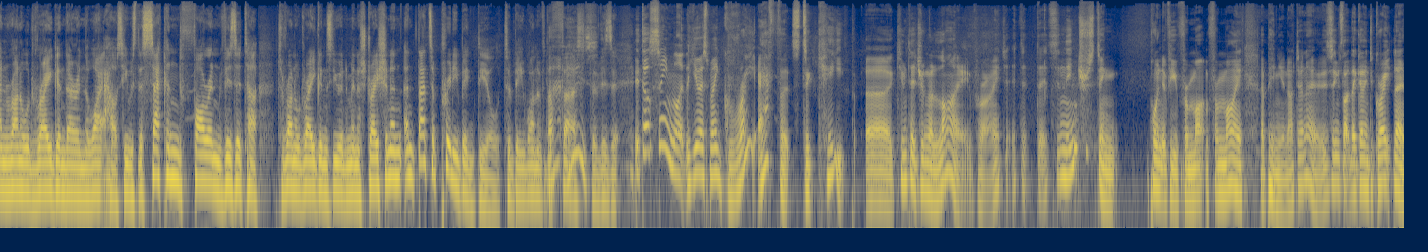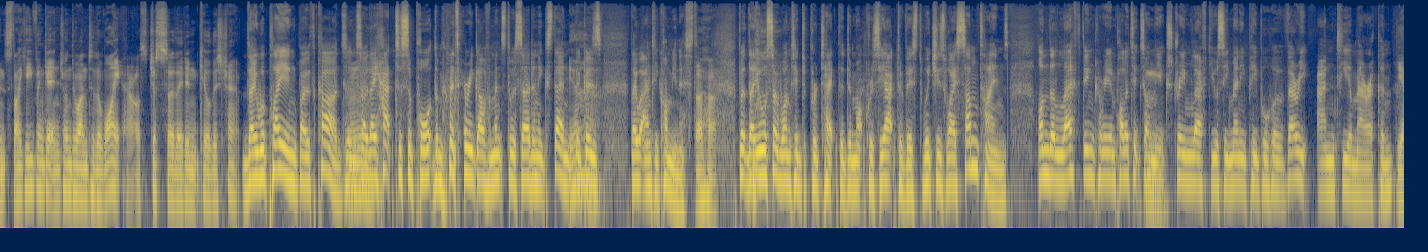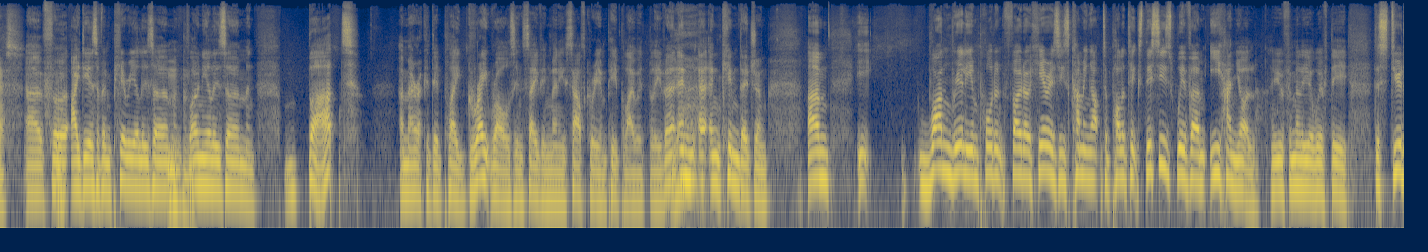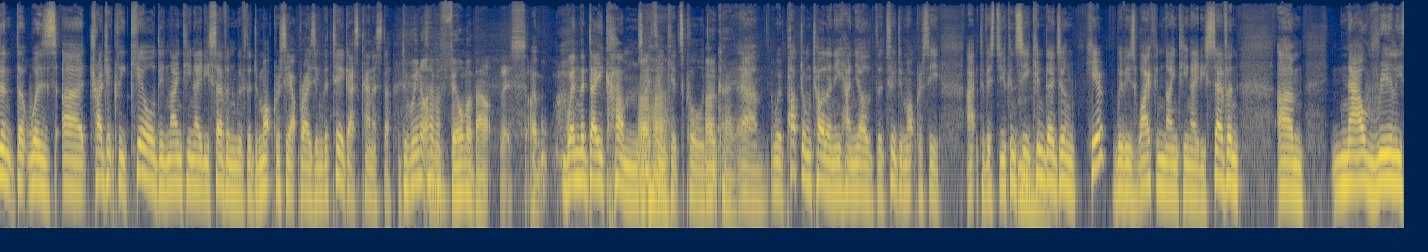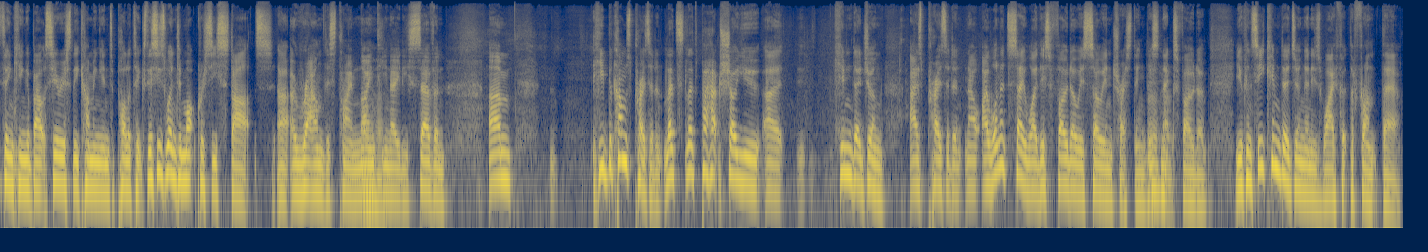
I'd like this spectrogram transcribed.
and Ronald Reagan there in the White House. He was the second foreign visitor to Ronald Reagan's new administration, and, and that's a pretty big deal to be one of the That first is. to visit. It does seem like the US made great efforts to keep uh, Kim Dae Jung alive, right? It, it, it's an interesting point of view from my, from my opinion. I don't know. It seems like they're going to great lengths, like even getting Chun to the White House just so they didn't kill this chap. They were playing both cards, and so mm. they had to support the military governments to a certain extent Yeah. because they were anti-communist. Uh-huh. But they also wanted to protect the democracy activist, which is why sometimes on the left in Korean politics, on the extreme left, you'll see many people who are very anti-American. Yes. Uh, for ideas of imperialism and colonialism, and but America did play great roles in saving many South Korean people, I would believe, and and, and Kim Dae Jung. Um, he- one really important photo here is he's coming up to politics. This is with um, Lee Han-yeol. Are you familiar with the the student that was uh, tragically killed in 1987 with the democracy uprising, the tear gas canister? Do we not have a film about this? Um, When the Day Comes, I think it's called. Okay. Um, with Park Jong Chol and Lee Han Yeol, the two democracy activists. You can see Kim Dae Jung here with his wife in 1987. Um, now, really thinking about seriously coming into politics. This is when democracy starts uh, around this time, 1987 he becomes president. Let's let's perhaps show you uh, Kim Dae Jung as president. Now, I wanted to say why this photo is so interesting. This next photo, you can see Kim Dae Jung and his wife at the front there.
